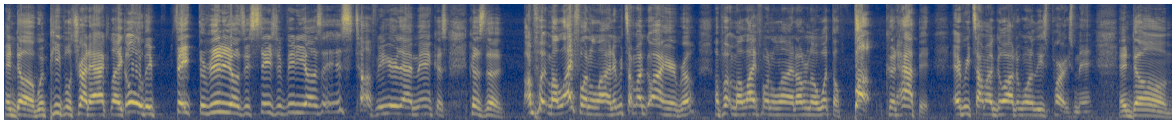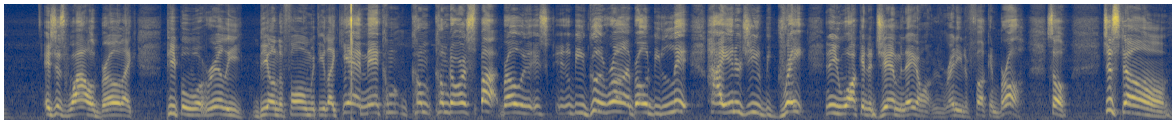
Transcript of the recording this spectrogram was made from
And uh, when people try to act like, oh, they fake the videos, they stage the videos, it's tough to hear that, man, because because the I'm putting my life on the line every time I go out here, bro. I'm putting my life on the line. I don't know what the fuck could happen every time I go out to one of these parks, man. And um, it's just wild, bro. Like people will really be on the phone with you like, yeah, man, come come come to our spot, bro. It's, it'll be a good run, bro. It'll be lit, high energy, it'll be great. And then you walk in the gym and they are ready to fucking brawl. So just um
